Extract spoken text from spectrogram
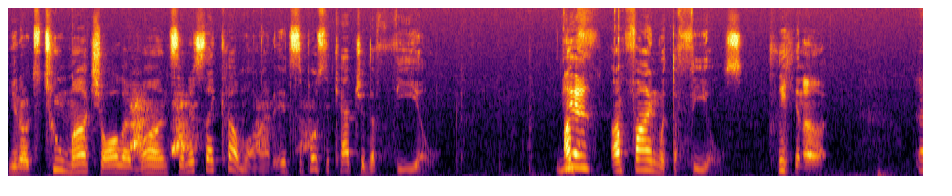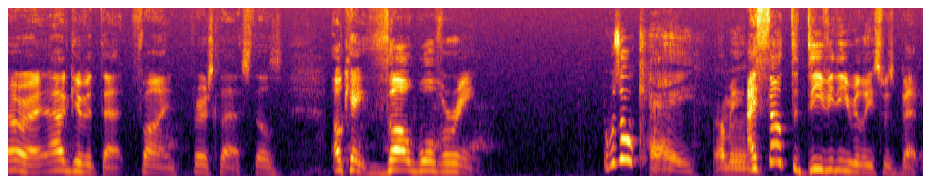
you know, it's too much all at once. And it's like, come on. It's supposed to capture the feel. I'm, Yeah. I'm fine with the feels. you know, All right, I'll give it that. Fine, first class. Those, okay. The Wolverine. it was okay. I mean, I felt the DVD release was better,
